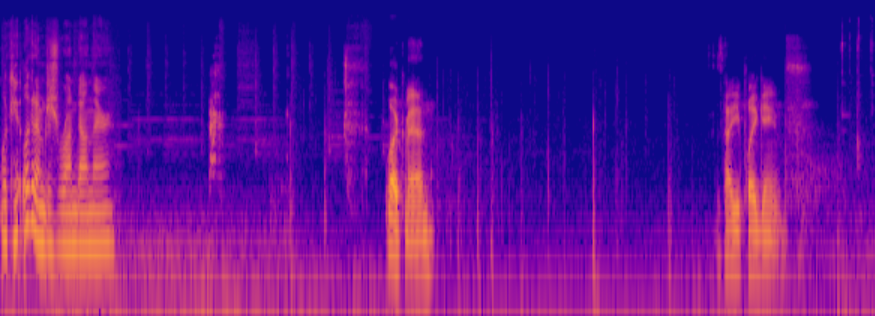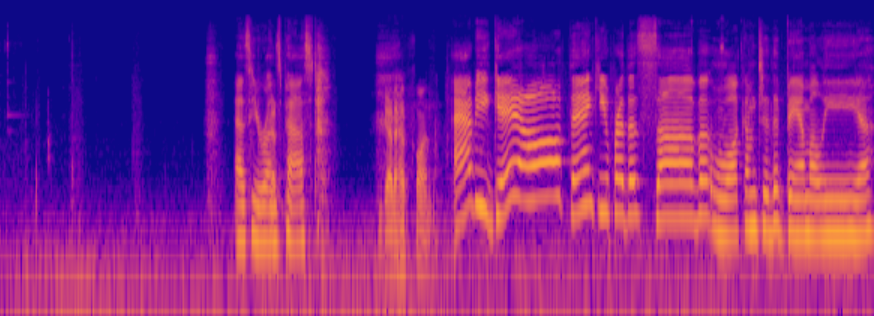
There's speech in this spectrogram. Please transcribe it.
Look, look at him just run down there. Look, man. Is how you play games. as he runs Yep. past. You gotta have fun. Abigail, thank you for the sub. Welcome to the family. I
